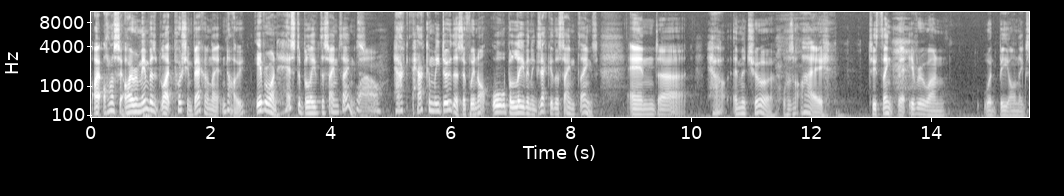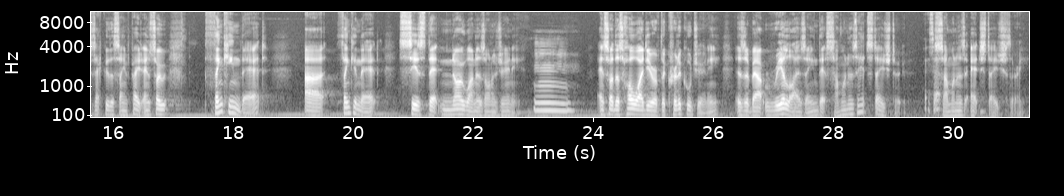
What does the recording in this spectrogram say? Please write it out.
I honestly, I remember like pushing back on that. No, everyone has to believe the same things. Wow. How, how can we do this if we're not all believing exactly the same things? And uh, how immature was I to think that everyone would be on exactly the same page? And so, thinking that, uh, thinking that says that no one is on a journey. And so, this whole idea of the critical journey is about realizing that someone is at stage two, someone is at stage 3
